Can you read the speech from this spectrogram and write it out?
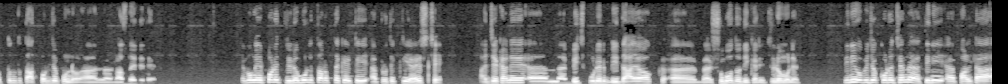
অত্যন্ত তাৎপর্যপূর্ণ রাজনীতিতে। এবং এরপরে তৃণমূলের তরফ থেকে একটি প্রতিক্রিয়া এসছে। আর যেখানে বীজপুরের বিধায়ক সুবোধ অধিকারী তৃণমূলের, তিনি অভিযোগ করেছেন তিনি পাল্টা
